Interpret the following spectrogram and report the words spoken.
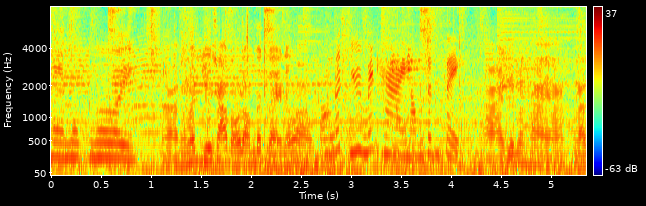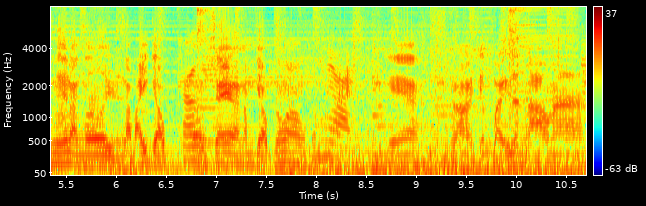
ngàn một người À, con nít dưới 6 tuổi là không tính tiền đúng không? Con nít dưới mét 2 không tính tiền À, dưới mấy hai hả? Là nghĩa là người là 70 Ừ. Còn xe là 50 đúng không? Đúng rồi Yeah Rồi, chuẩn bị lên tàu nè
